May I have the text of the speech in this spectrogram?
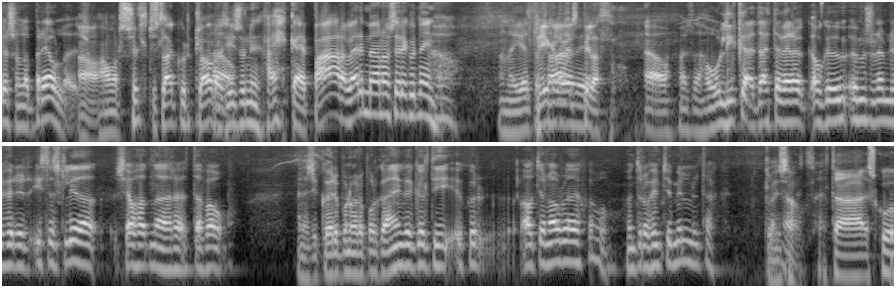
gjörsanlega brjálaðir Já, hann var sultu slagur, kláraði Já. sísonið, hækkaði bara verð með hann á sér einhvern veginn Þannig að ég held að Hrikalega það vel spilað. Já, held að, og líka þetta ætti að vera ákveð um, um svo nefni fyrir íslensk lið að sjá þarna að þetta fá en þessi gaur er búin að vera að borga æðingagjöld í ykkur 18 ára eða eitthvað og 150 miljonur takk Glæsilegt. þetta sko,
